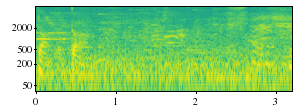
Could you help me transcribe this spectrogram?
Dami, dami. 朝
